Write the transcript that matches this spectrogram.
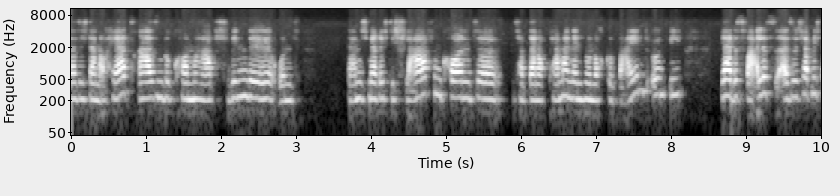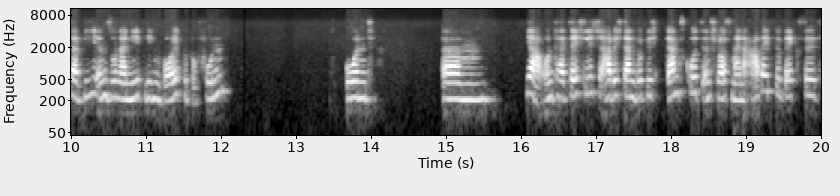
dass ich dann auch Herzrasen bekommen habe, Schwindel und gar nicht mehr richtig schlafen konnte. Ich habe dann auch permanent nur noch geweint irgendwie. Ja, das war alles, also ich habe mich da wie in so einer nebligen Wolke befunden. Und ähm, ja, und tatsächlich habe ich dann wirklich ganz kurz entschlossen meine Arbeit gewechselt.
